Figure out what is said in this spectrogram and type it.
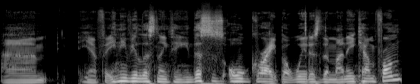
um, you know, for any of you listening thinking this is all great, but where does the money come from?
